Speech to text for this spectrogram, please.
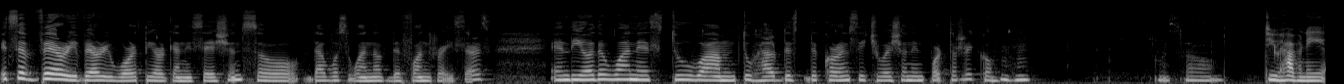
It's a very very worthy organization. So that was one of the fundraisers and the other one is to um, to help this, the current situation in Puerto Rico Mm-hmm. so Do you have any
